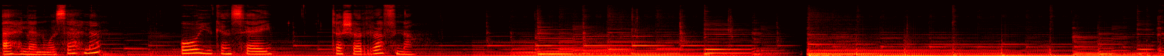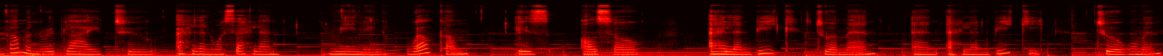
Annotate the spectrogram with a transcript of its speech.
ahlan wa sahlan, or you can say تشرفنا A common reply to أهلا وسهلا meaning welcome is also أهلا بيك to a man and أهلا بيكي to a woman.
